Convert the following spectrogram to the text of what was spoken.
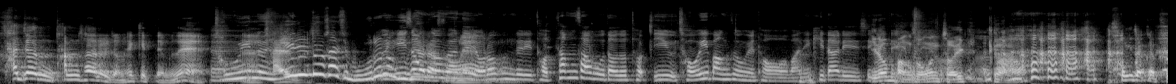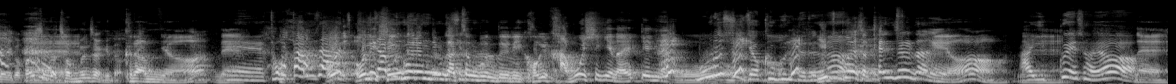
사전 탐사를 좀 했기 때문에. 저희는 아, 잘 일도 사실 모르는 이 분야라서. 정도면 네. 여러분들이 더 탐사보다도 더, 이, 저희 방송을 더 많이 기다리시게 이런. 방송은 저희가 송작 같은 이거 훨씬 더 네. 전문적이다. 그럼요. 네. 네, 더 탐사. 어디, 어디 진구령님 같은. 분들이 거기 가보시기나 했겠냐고. 모르시죠, 그분들은. 입구에서 캔슬 당해요. 아 네. 입구에서요. 네.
